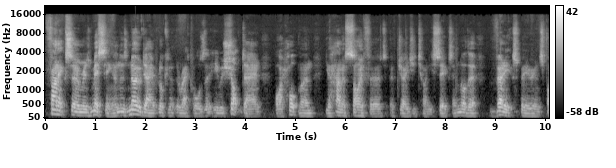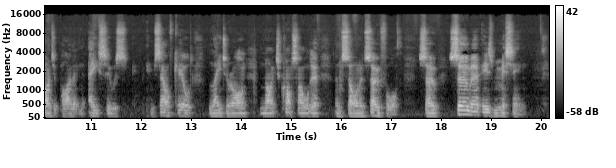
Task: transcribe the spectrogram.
Franek Surma is missing, and there's no doubt, looking at the records, that he was shot down by Hauptmann Johannes Seifert of JG26, another very experienced fighter pilot, and ace who was himself killed later on, Knight's Cross holder, and so on and so forth. So Surma is missing.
